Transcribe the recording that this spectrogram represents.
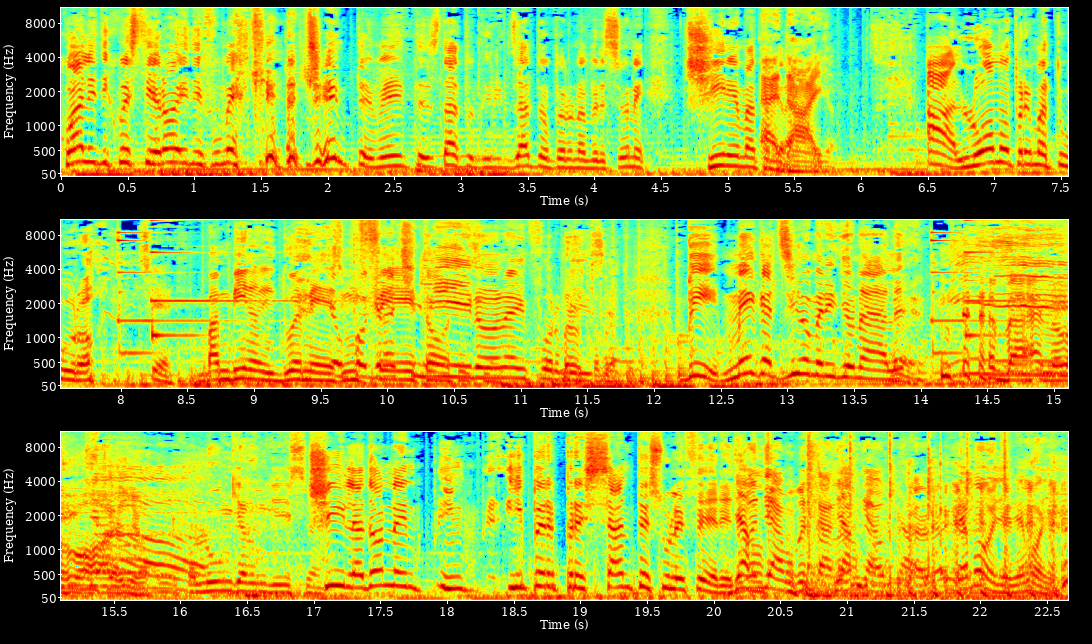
Quale di questi eroi dei fumetti è recentemente stato utilizzato per una versione cinematografica? A. L'uomo prematuro. Sì, bambino di due È mesi, un un, po' feto. gracilino, sì, sì. non è informissimo. B. Mega zio meridionale. Bello, lo voglio. Con l'unghia lunghissima. C. La donna in- in- iperpressante sulle ferie. Andiamo. Andiamo quest'anno. Andiamo. Andiamo, andiamo. Mia moglie, mia moglie.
